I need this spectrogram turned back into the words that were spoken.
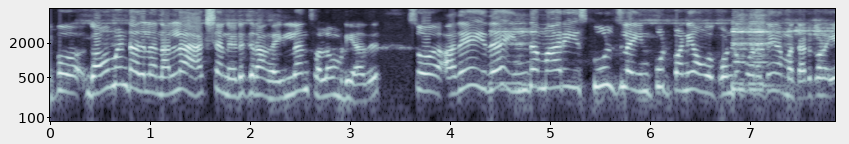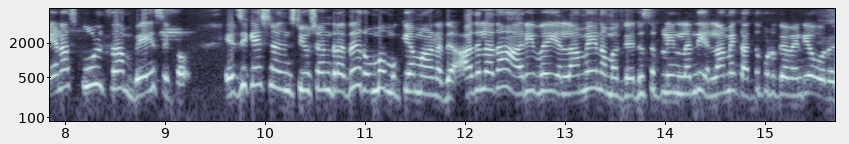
இப்போ கவர்மெண்ட் அதுல நல்ல ஆக்ஷன் எடுக்கிறாங்க. இல்லைன்னு சொல்ல முடியாது. ஸோ அதே இதை இந்த மாதிரி ஸ்கூல்ஸ்ல இன்புட் பண்ணி அவங்க கொண்டு போறதையும் நம்ம தடுக்கணும். ஏன்னா ஸ்கூல்ஸ் தான் பேஸ் இப்போ. எஜுகேஷனல் இன்ஸ்டியூஷன்றது ரொம்ப முக்கியமானது. அதில் தான் அறிவு எல்லாமே நமக்கு டிசிப்ளின்லேருந்து எல்லாமே கற்றுக் கொடுக்க வேண்டிய ஒரு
